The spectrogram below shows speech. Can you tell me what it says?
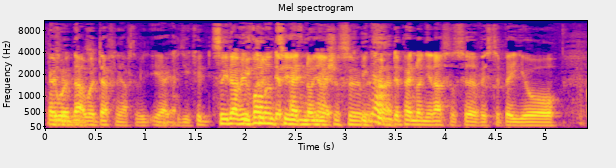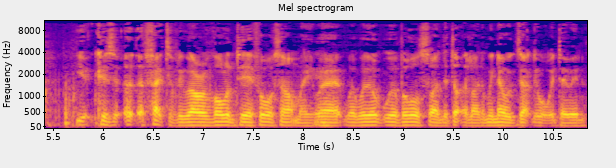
They would, that would definitely have to be, yeah, because you could. So you'd have your you couldn't volunteers depend and on your your national service. You couldn't depend on your national service to be your, because effectively we are a volunteer force, aren't we? Where, where we, we've all signed the dotted line and we know exactly what we're doing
